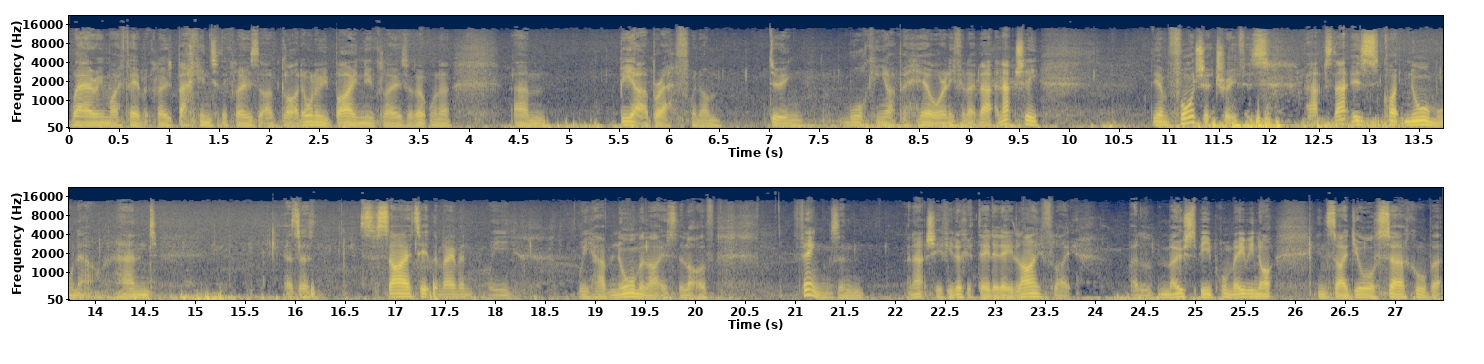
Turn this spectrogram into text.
wearing my favorite clothes back into the clothes that I've got. I don't want to be buying new clothes. I don't want to um, be out of breath when I'm doing walking up a hill or anything like that. And actually, the unfortunate truth is perhaps that is quite normal now. And as a society at the moment, we we have normalised a lot of things. And and actually, if you look at day to day life, like uh, most people, maybe not inside your circle, but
